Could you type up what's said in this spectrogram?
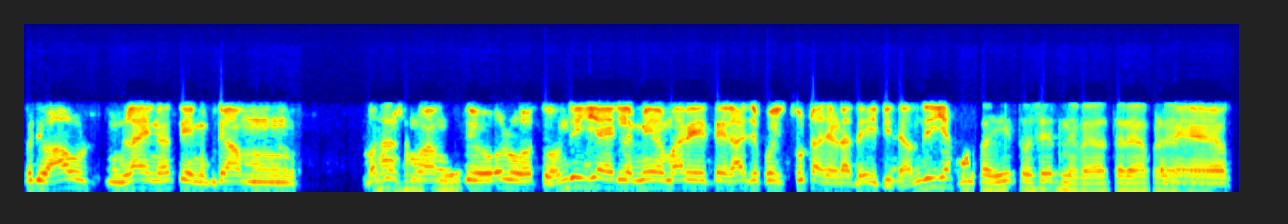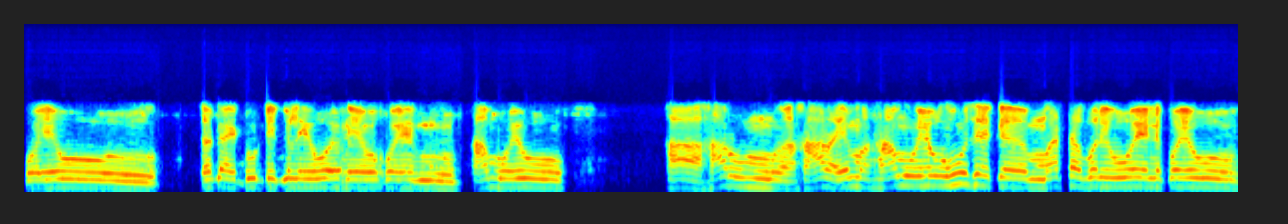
બધું આઉટ લાઈન હતી ને બધું આમ મગજનું આમ બધું ઓલું હતું. સમજી ગયા? એટલે મેં મારી રીતે રાજી ખુશી છૂટાછેડા દઈ દીધા. સમજી ગયા? એ તો છે જ ને ભાઈ. અત્યારે આપણે કોઈ એવું સગાઈ તૂટી ગયેલી હોય ને એવું કોઈ આમ એવું હા સારું સારું એમાં સામું એવું શું છે કે માથા ભરી હોય ને કોઈ એવું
